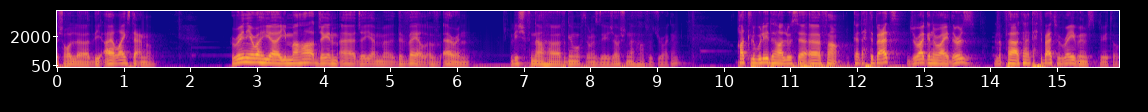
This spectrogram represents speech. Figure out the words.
شغل the allies تاعنا. ريني هي يماها جاية جاية من the Vale of Arryn اللي شفناه في Game of Thrones déjà وشفناه في House of Dragon قتل وليدها لوسا آه فان كانت تحت بعت dragon riders فكانت تحت بعت ravens plutôt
